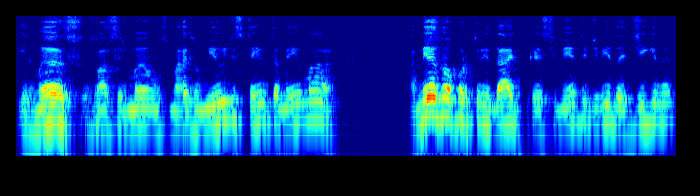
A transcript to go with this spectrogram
irmãs, os nossos irmãos mais humildes tenham também uma, a mesma oportunidade de crescimento e de vida digna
